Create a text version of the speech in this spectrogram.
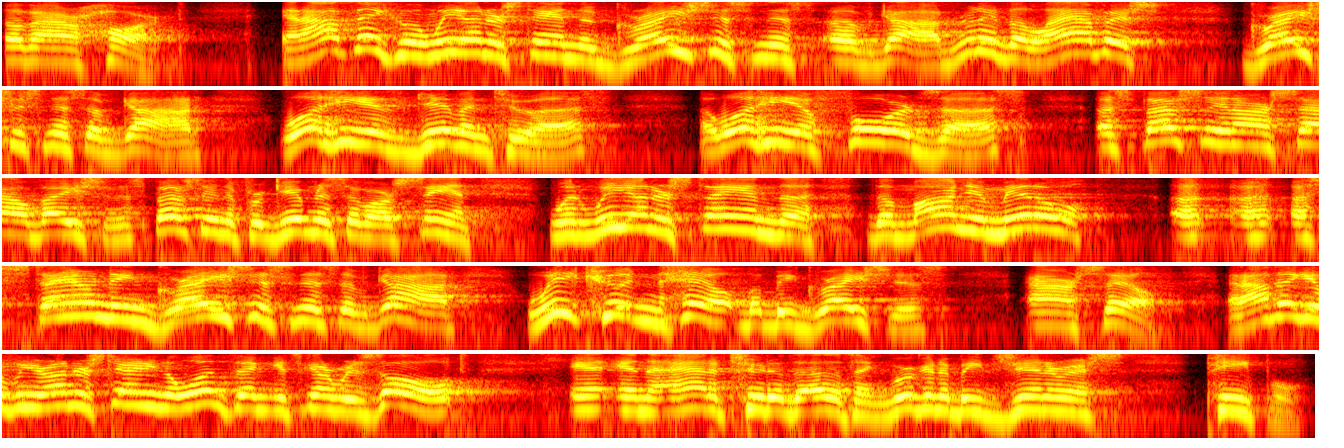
of our heart. And I think when we understand the graciousness of God, really the lavish graciousness of God, what He has given to us, uh, what He affords us, especially in our salvation, especially in the forgiveness of our sin, when we understand the, the monumental, uh, uh, astounding graciousness of God, we couldn't help but be gracious ourselves. And I think if we are understanding the one thing, it's going to result in, in the attitude of the other thing. We're going to be generous people.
